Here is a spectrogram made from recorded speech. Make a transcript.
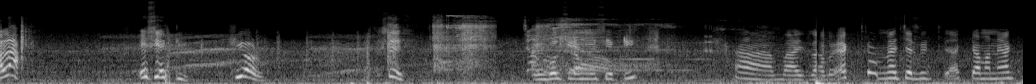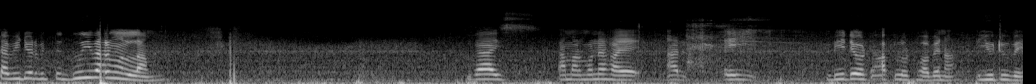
আল্লাহ! এসি একটি। শিওর শেষ আমি বলছিলাম না এসি একটি। হ্যাঁ ভাই একটা ম্যাচের ভিতরে একটা মানে একটা ভিডিওর ভিতরে দুইবার মরলাম। গাইস আমার মনে হয় আর এই ভিডিওটা আপলোড হবে না ইউটিউবে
